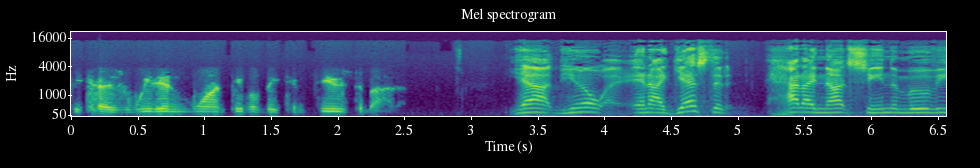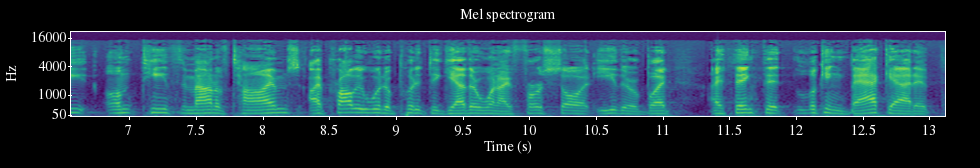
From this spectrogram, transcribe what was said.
because we didn't want people to be confused about it. Yeah, you know, and I guess that had I not seen the movie umpteenth amount of times, I probably would have put it together when I first saw it either. But I think that looking back at it,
